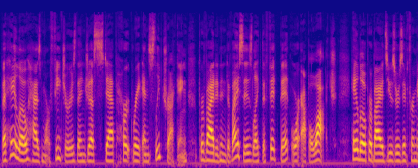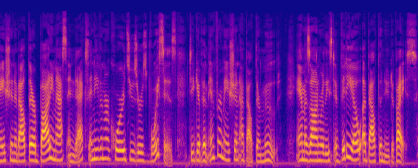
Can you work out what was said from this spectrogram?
But Halo has more features than just step, heart rate, and sleep tracking provided in devices like the Fitbit or Apple Watch. Halo provides users information about their body mass index and even records users' voices to give them information about their mood. Amazon released a video about the new device.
